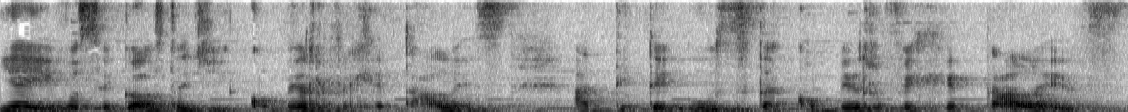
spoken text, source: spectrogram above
E aí, você gosta de comer vegetales? A ti te gusta comer vegetales?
